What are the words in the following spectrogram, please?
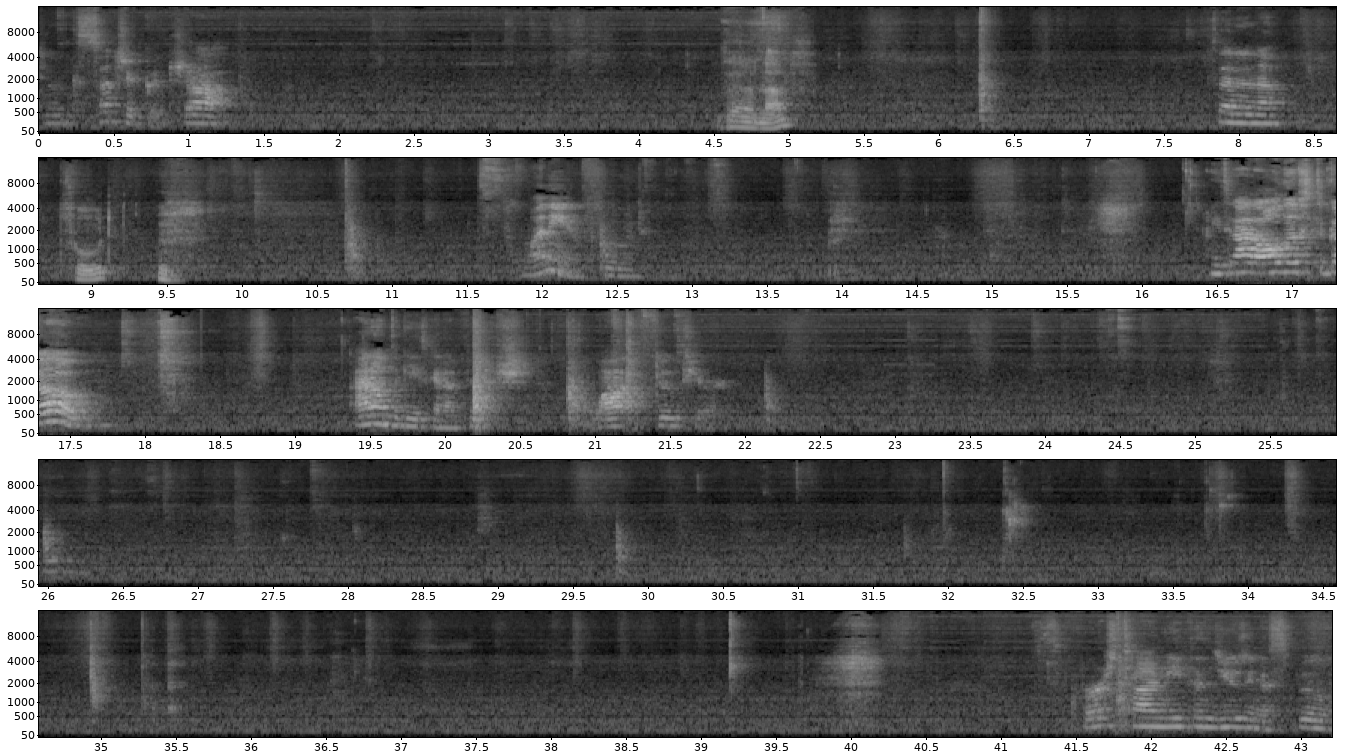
Doing such a good job. Is that enough? Is that enough? Food? Plenty of food. He's got all this to go. I don't think he's gonna finish. A lot of food here. First time Ethan's using a spoon.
